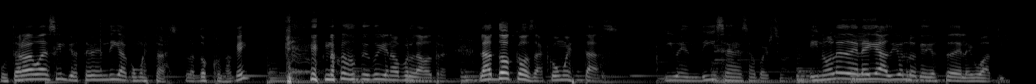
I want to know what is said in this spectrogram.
Usted ahora va a decir, Dios te bendiga, ¿cómo estás? Las dos cosas, ¿ok? no sustituye una por la otra. Las dos cosas, ¿cómo estás? Y bendices a esa persona. Y no le delegue a Dios lo que Dios te delegó a ti.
